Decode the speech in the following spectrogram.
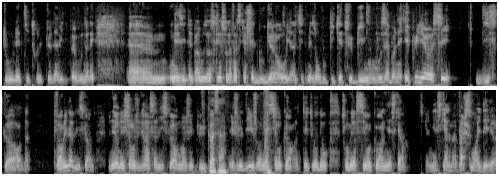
tous les petits trucs que David peut vous donner. Euh, n'hésitez pas à vous inscrire sur la face cachée de Google. En haut, il y a la petite maison. Vous cliquez dessus, bim, vous vous abonnez. Et puis, il y a aussi Discord. Formidable Discord. Venez, on échange grâce à Discord. Moi, j'ai pu. C'est quoi ça? Et je le dis, je remercie encore. Tais-toi donc. Je remercie encore Agnieszka. Parce m'a vachement aidé euh,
